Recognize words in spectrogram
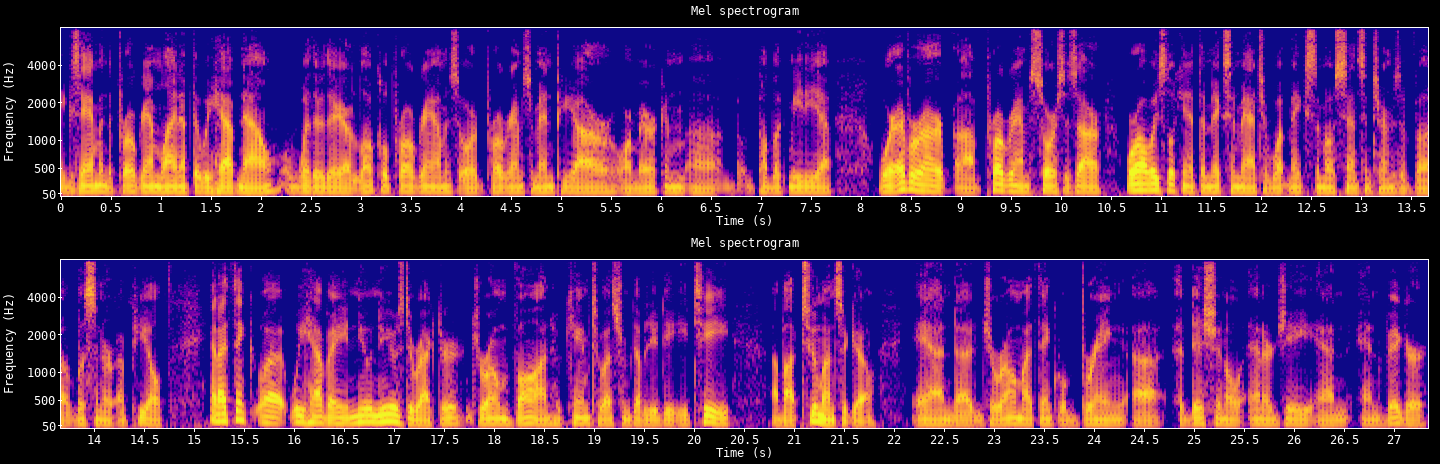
examine the program lineup that we have now, whether they are local programs or programs from NPR or American uh, Public Media. Wherever our uh, program sources are, we're always looking at the mix and match of what makes the most sense in terms of uh, listener appeal. And I think uh, we have a new news director, Jerome Vaughn, who came to us from WDET about two months ago. And uh, Jerome, I think, will bring uh, additional energy and, and vigor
